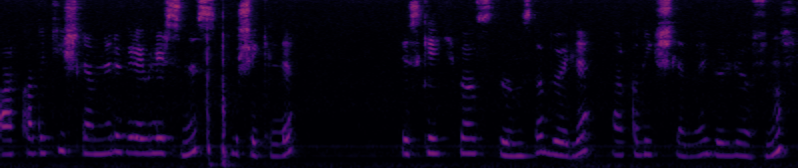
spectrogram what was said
arkadaki işlemleri görebilirsiniz bu şekilde. Escape bastığımızda böyle arkadaki işlemleri görüyorsunuz.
